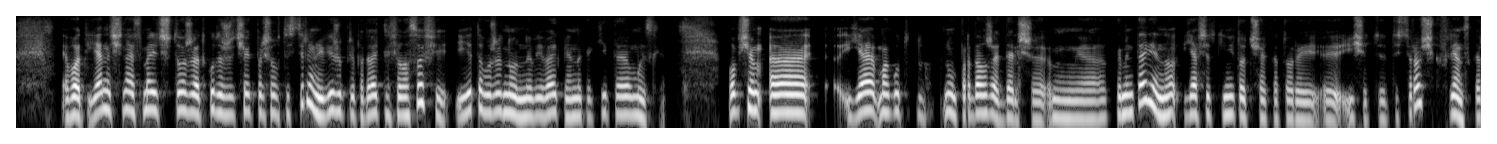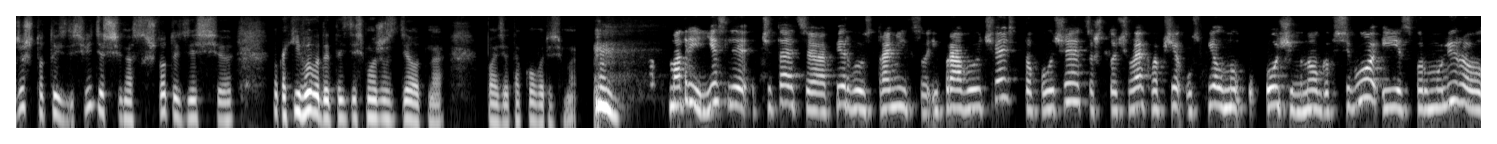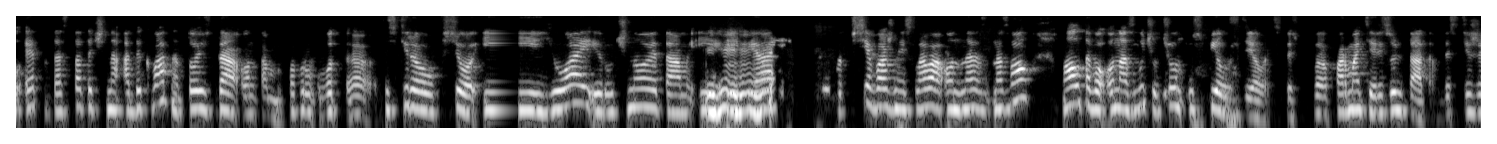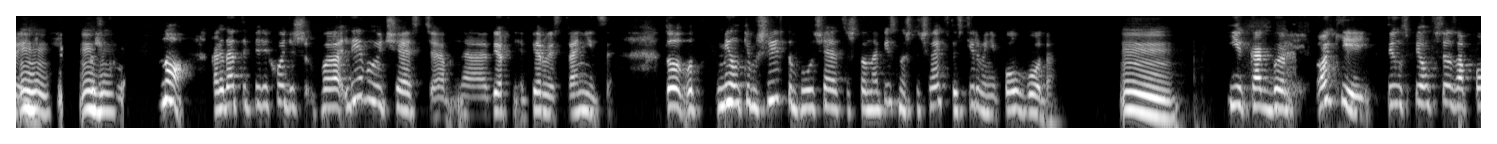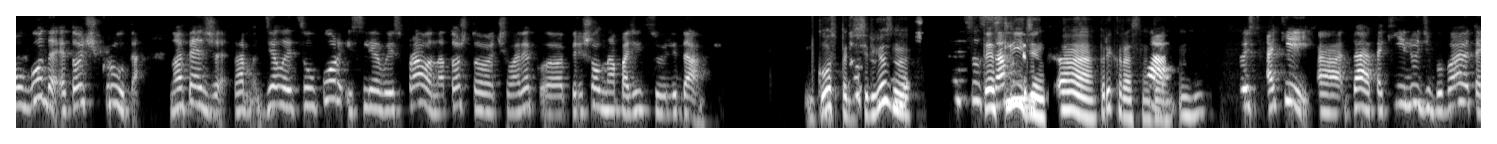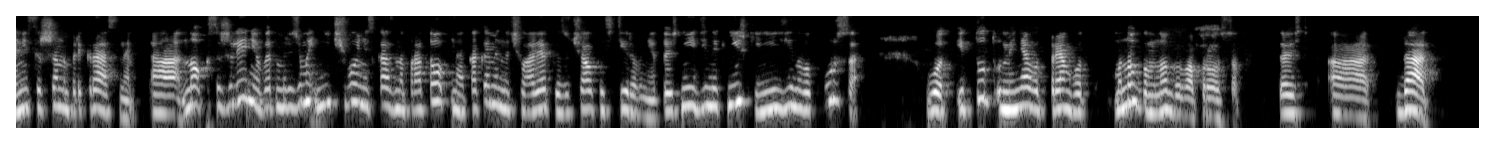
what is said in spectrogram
Вот, я начинаю смотреть, что же, откуда же человек пришел в тестирование, вижу преподаватель философии, и это уже, ну, навевает меня на какие-то мысли. В общем, э, я могу тут, ну, продолжать дальше э, комментарии, но я все-таки не тот человек, который э, ищет тестировщиков. Лен, скажи, что ты здесь видишь, и что ты здесь, ну, какие выводы ты здесь можешь сделать на базе такого резюме? Смотри, если читать э, первую страницу и правую часть, то получается, что человек вообще успел ну, очень много всего и сформулировал это достаточно адекватно. То есть, да, он там вот э, тестировал все, и, и UI, и ручное там, и API, вот все важные слова он назвал. Мало того, он озвучил, что он успел сделать, то есть в формате результатов, достижений. Mm-hmm. Mm-hmm. Но когда ты переходишь в левую часть э, верхней, первой страницы, то вот мелким шрифтом получается, что написано, что человек в тестировании полгода. Mm. И как бы, окей, ты успел все за полгода, это очень круто. Но опять же, там делается упор и слева, и справа на то, что человек э, перешел на позицию лида. Господи, серьезно? Тест-лидинг. А, прекрасно, да. да. Угу. То есть, окей, а, да, такие люди бывают, они совершенно прекрасны, а, но, к сожалению, в этом резюме ничего не сказано про то, а, как именно человек изучал тестирование. То есть ни единой книжки, ни единого курса. Вот, и тут у меня вот прям вот много-много вопросов. То есть, да,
